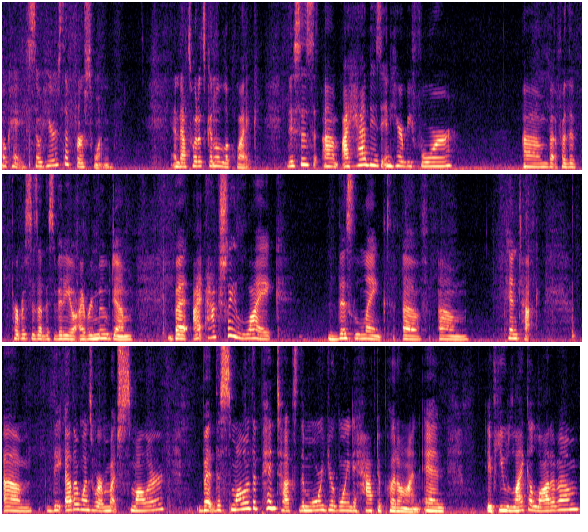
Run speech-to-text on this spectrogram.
Okay, so here's the first one. And that's what it's going to look like. This is, um, I had these in here before, um, but for the purposes of this video, I removed them. But I actually like this length of um, pin tuck. Um, the other ones were much smaller, but the smaller the pin tucks, the more you're going to have to put on. And if you like a lot of them,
